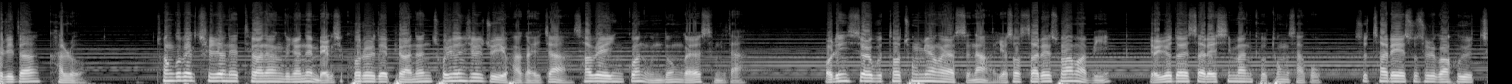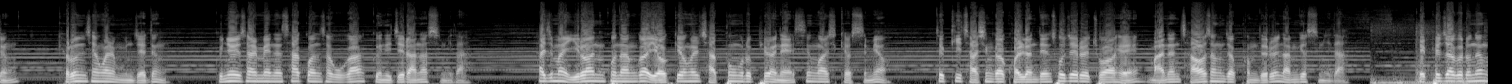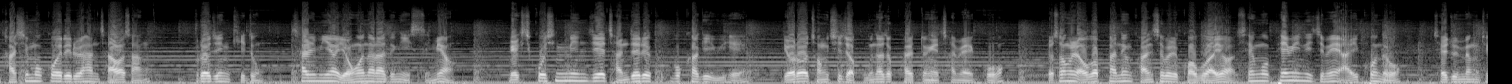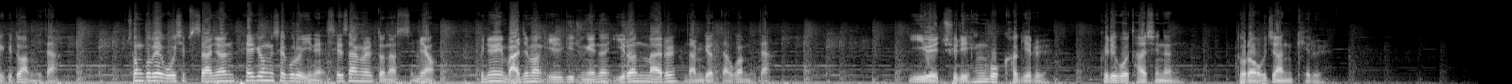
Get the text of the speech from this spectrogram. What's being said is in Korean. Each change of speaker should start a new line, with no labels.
프리다 칼로 1907년에 태어난 그녀는 멕시코를 대표하는 초현실주의 화가이자 사회인권 운동가였습니다. 어린 시절부터 총명하였으나 6살의 소아마비, 18살의 심한 교통사고, 수차례의 수술과 후유증, 결혼 생활 문제 등 그녀의 삶에는 사건 사고가 끊이질 않았습니다. 하지만 이러한 고난과 역경을 작품으로 표현해 승화시켰으며 특히 자신과 관련된 소재를 좋아해 많은 자화상 작품들을 남겼습니다. 대표작으로는 가시목걸이를 한 자화상, 부러진 기둥, 삶이여 영원하라 등이 있으며 멕시코 식민지의 잔재를 극복하기 위해 여러 정치적, 문화적 활동에 참여했고 여성을 억압하는 관습을 거부하여 생후 페미니즘의 아이콘으로 재조명되기도 합니다. 1954년 폐경색으로 인해 세상을 떠났으며 그녀의 마지막 일기 중에는 이런 말을 남겼다고 합니다. 이 외출이 행복하기를 그리고 다시는 돌아오지 않기를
